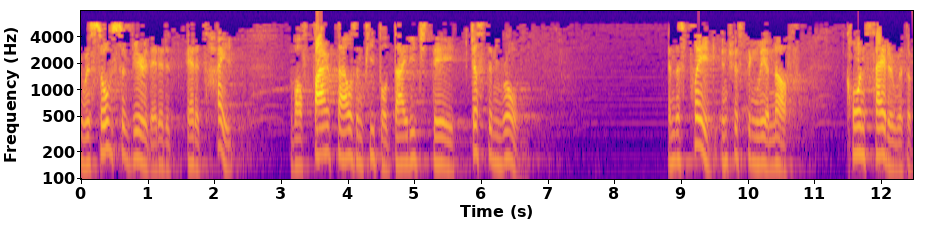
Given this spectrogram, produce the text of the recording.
It was so severe that at its height, about 5,000 people died each day just in Rome. And this plague, interestingly enough, coincided with the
